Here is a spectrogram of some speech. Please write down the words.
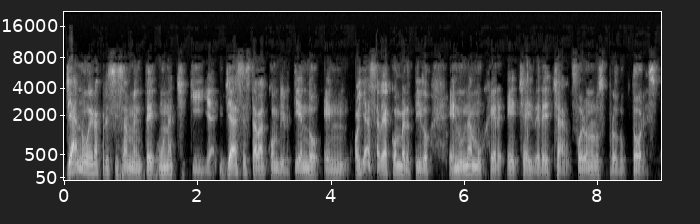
ya no era precisamente una chiquilla, ya se estaba convirtiendo en, o ya se había convertido en una mujer hecha y derecha, fueron los productores.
